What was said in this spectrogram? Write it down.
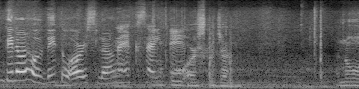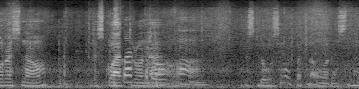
Hindi naman whole day, 2 hours lang. Na-excited. 2 hours ka dyan. Anong oras na oh? Alas 4 Quattro, na. Oh. oo. Alas 12, apat na oras na.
